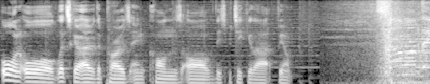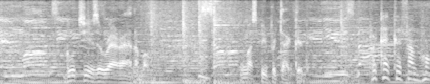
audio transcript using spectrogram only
all in all, let's go over the pros and cons of this particular film. Gucci is a rare animal. It must be protected Protected from who?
